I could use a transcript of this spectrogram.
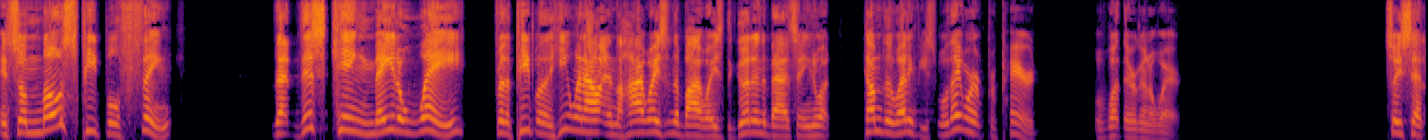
And so most people think that this king made a way for the people that he went out in the highways and the byways, the good and the bad, saying, you know what, come to the wedding feast. Well, they weren't prepared with what they were going to wear. So he said,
